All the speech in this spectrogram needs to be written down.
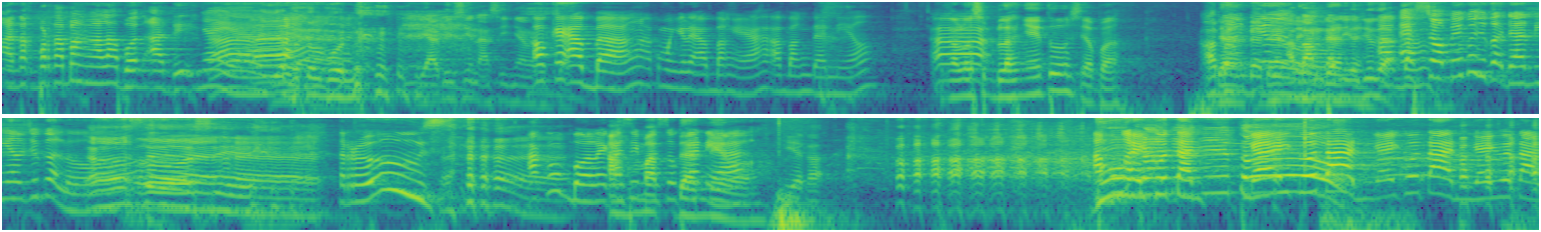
Anak pertama ngalah buat adiknya ya. Ah, iya betul bun. dihabisin asinya Oke abang, aku manggilnya abang ya, abang Daniel. Kalau sebelahnya itu siapa? Abang Dan- Daniel. Abang Daniel juga. Eh suamiku juga Daniel juga loh. Oh, sih. Terus, aku boleh kasih Ahmad masukan Daniel. ya. Iya kak. Aku nggak Bukan ikutan, yang itu. nggak ikutan, nggak ikutan, nggak ikutan.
